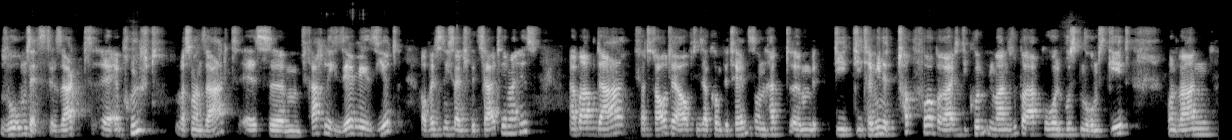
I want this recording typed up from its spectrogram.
so umsetzt. Er sagt, äh, er prüft, was man sagt. Er ist ähm, fachlich sehr versiert, auch wenn es nicht sein Spezialthema ist. Aber ab da vertraut er auch dieser Kompetenz und hat ähm, die, die Termine top vorbereitet. Die Kunden waren super abgeholt, wussten, worum es geht und waren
